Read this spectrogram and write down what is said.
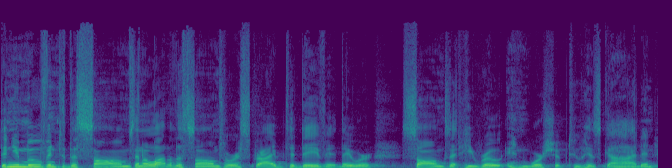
then you move into the Psalms, and a lot of the Psalms were ascribed to David. They were songs that he wrote in worship to his God. And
